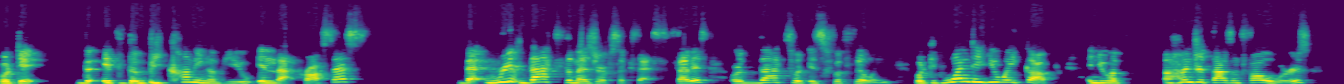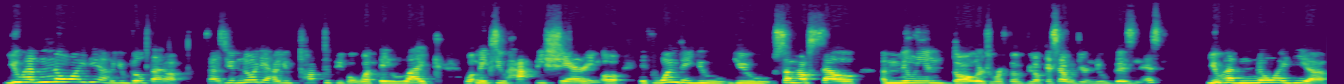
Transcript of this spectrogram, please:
Porque the, it's the becoming of you in that process that real that's the measure of success, ¿sabes? Or that's what is fulfilling. But if one day you wake up and you have a hundred thousand followers, you have no idea how you built that up. Says you have no idea how you talk to people, what they like, what makes you happy sharing. Or if one day you you somehow sell a million dollars worth of lo que sea with your new business, you have no idea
